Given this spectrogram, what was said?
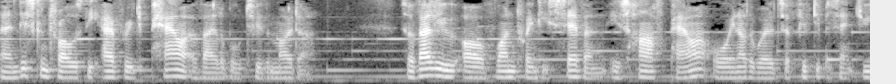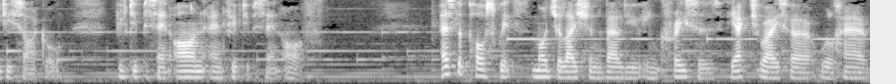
and this controls the average power available to the motor. So a value of 127 is half power or in other words a 50% duty cycle, 50% on and 50% off. As the pulse width modulation value increases, the actuator will have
